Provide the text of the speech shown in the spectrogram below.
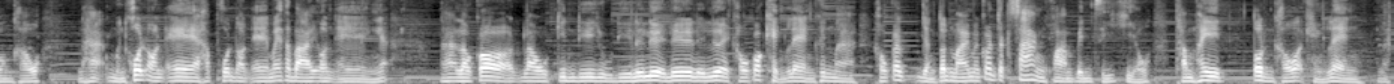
องเขานะฮะเหมือนคนอ่อนแอครับคนอ่อนแอไม่สบายอ่อนแออย่างเงี้ยนะฮะเราก็เรากินดีอยู่ดีเรื่อยๆเรื่อยๆเรื่อยๆเขาก็แข็งแรงขึ้นมาเขาก็อย่างต้นไม้มันก็จะสร้างความเป็นสีเขียวทำให้ต้นเขาอะแข็งแรงนะ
